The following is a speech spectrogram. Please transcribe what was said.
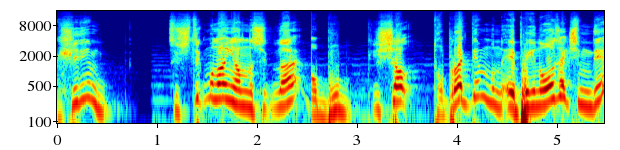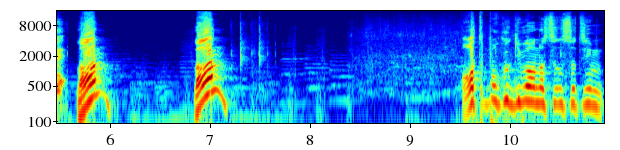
bir şey diyeyim. Sıçtık mı lan yanlışlıkla? Aa, bu inşallah toprak değil mi bunun? Epey ne olacak şimdi? Lan! Lan! At boku gibi anasını satayım.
